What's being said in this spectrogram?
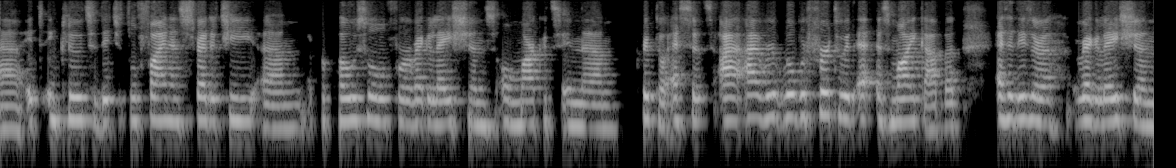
Uh, it includes a digital finance strategy, um, a proposal for regulations on markets in um, crypto assets. I, I re- will refer to it as MICA, but as it is a regulation,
